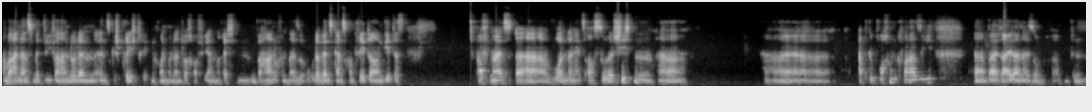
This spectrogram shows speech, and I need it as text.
aber anders mit Lieferando dann ins Gespräch treten konnten und dann doch auf ihren Rechten beharren konnten. Also, oder wenn es ganz konkret darum geht, dass oftmals äh, wurden dann jetzt auch so Schichten äh, äh, abgebrochen quasi äh, bei Reitern. Also wenn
